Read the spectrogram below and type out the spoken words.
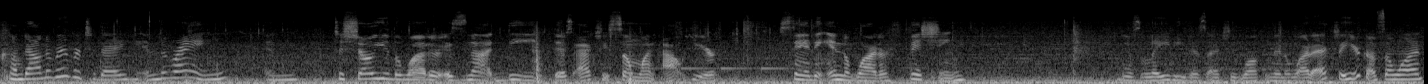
come down the river today in the rain. And to show you the water is not deep, there's actually someone out here standing in the water fishing. A lady that's actually walking in the water. Actually, here comes someone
